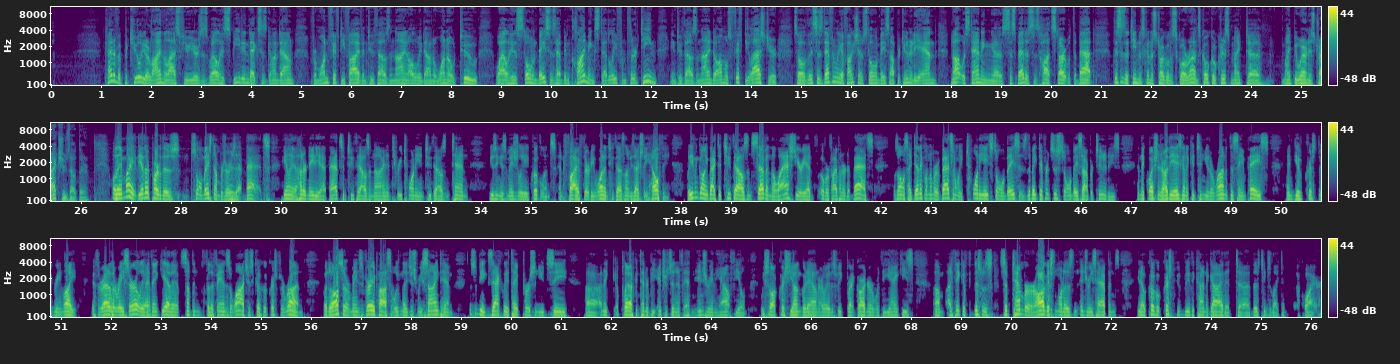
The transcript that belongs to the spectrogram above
kind of a peculiar line the last few years as well. His speed index has gone down from 155 in 2009 all the way down to 102, while his stolen bases have been climbing steadily from 13 in 2009 to almost 50 last year. So this is definitely a function of stolen base opportunity, and notwithstanding uh, Cespedes' hot start with the bat, this is a team that's going to struggle to score runs. Coco Crisp might uh, might be wearing his track shoes out there. Well, they might. The other part of those stolen base numbers are his at bats. He only had 180 at bats in 2009 and 320 in 2010 using his major league equivalents, and 531 in 2011. He's actually healthy. But even going back to 2007, the last year he had over 500 at bats, was almost identical number of bats and only 28 stolen bases. The big difference is stolen base opportunities. And the question is, are the A's going to continue to run at the same pace and give Crisp the green light? If they're out of the race early, I think yeah, they have something for the fans to watch is Coco Crisp to run. But it also remains very possible, even though they just re-signed him, this would be exactly the type of person you'd see. Uh, I think a playoff contender would be interested in if they had an injury in the outfield. We saw Chris Young go down earlier this week, Brett Gardner with the Yankees. Um, I think if this was September or August and one of those injuries happens, you know, Coco Crisp would be the kind of guy that uh, those teams would like to acquire.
